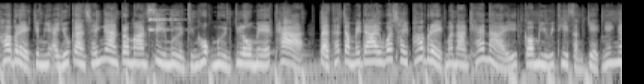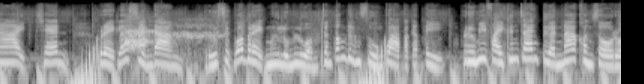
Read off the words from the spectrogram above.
ผ้าเบรกจะมีอายุการใช้งานประมาณ 40,000 ถึง 60,000 กิโลเมตรค่ะ แต่ถ้าจำไม่ได้ว่าใช้ผ้าเบรกมานานแค่ไหน ก็มีวิธีสังเกตง่ายๆ เช่น เบรกแล้วเสียงดัง รู้สึกว่าเบรกมือหลวมๆ จนต้องดึงสูงกว่าปกติ หรือมีไฟขึ้นแจ้งเตือนหน้าคอนโซลร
